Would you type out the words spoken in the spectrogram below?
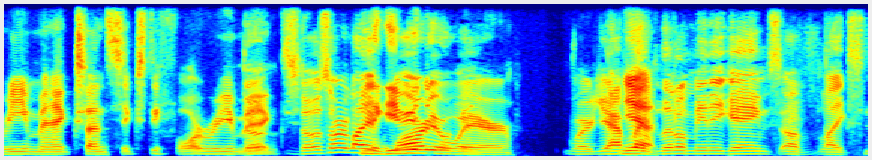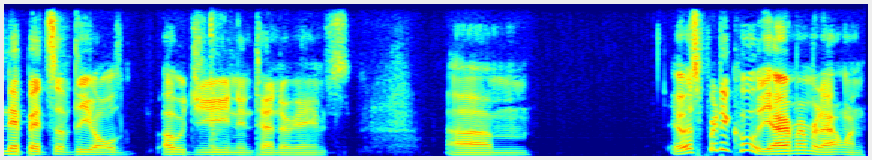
remix and 64 remix. those are like give you a little bit- WarioWare, where you have Yeah. like little mini games of like snippets of the old OG Nintendo games. Um, it was pretty cool. Yeah, I remember that one.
